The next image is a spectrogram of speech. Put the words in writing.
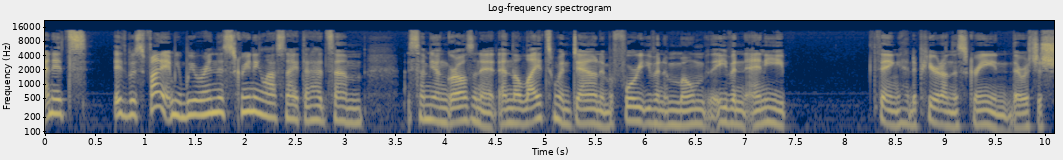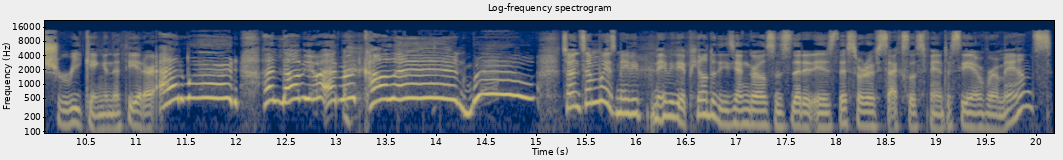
and it's it was funny. I mean, we were in this screening last night that had some some young girls in it, and the lights went down, and before even a moment, even any thing had appeared on the screen, there was just shrieking in the theater, "Edward, I love you, Edward Cullen!" Woo! So in some ways, maybe maybe the appeal to these young girls is that it is this sort of sexless fantasy of romance.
